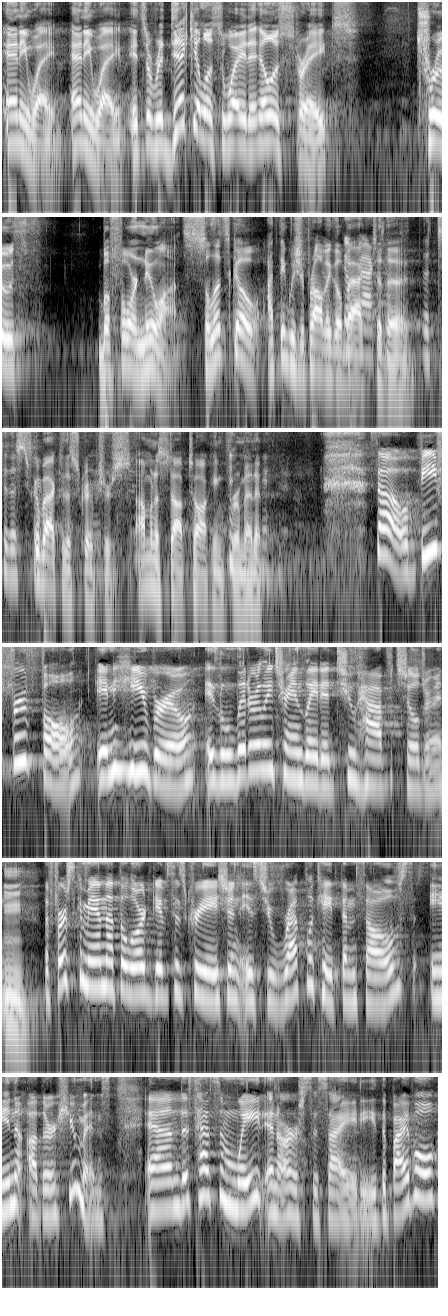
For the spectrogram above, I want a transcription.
Anyway, anyway, it's a ridiculous way to illustrate truth before nuance. So let's go. I think we should probably go, go back, back to, to the, the- to the let's go back to the scriptures. I'm going to stop talking for a minute. So, be fruitful in Hebrew is literally translated to have children. Mm. The first command that the Lord gives his creation is to replicate themselves in other humans. And this has some weight in our society. The Bible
